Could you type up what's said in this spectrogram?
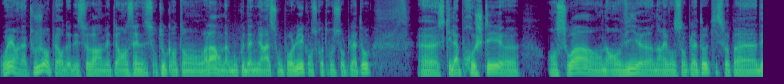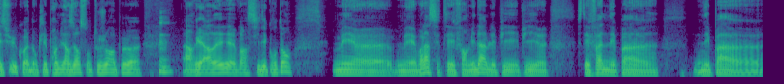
Oui, on a toujours peur de décevoir un metteur en scène, surtout quand on, voilà, on a beaucoup d'admiration pour lui et qu'on se retrouve sur le plateau. Euh, ce qu'il a projeté euh, en soi, on a envie, euh, en arrivant sur le plateau, qu'il soit pas déçu. Quoi. Donc les premières heures sont toujours un peu euh, à regarder, à voir s'il est content. Mais, euh, mais voilà, c'était formidable. Et puis, et puis euh, Stéphane n'est pas. n'est pas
